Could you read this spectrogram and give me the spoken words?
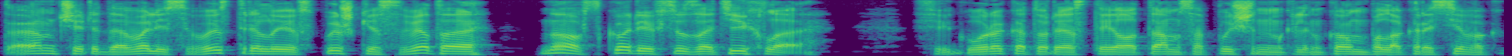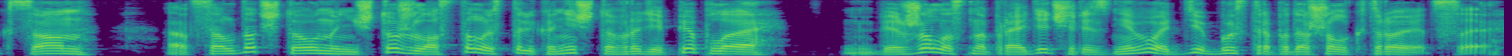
Там чередовались выстрелы и вспышки света, но вскоре все затихло. Фигура, которая стояла там с опущенным клинком, была красива как сон. От солдат, что он уничтожил, осталось только нечто вроде пепла, Безжалостно пройдя через него, Ди быстро подошёл к троице.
